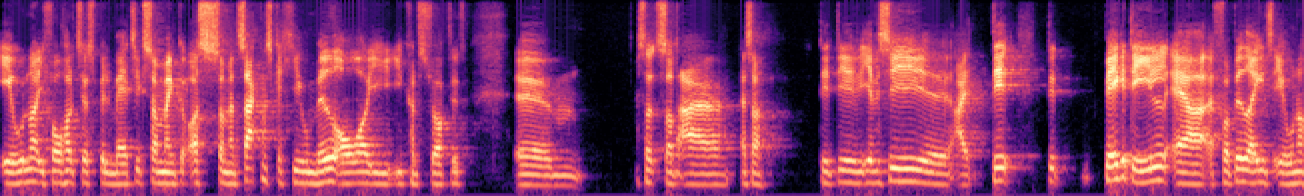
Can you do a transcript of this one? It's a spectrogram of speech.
evner i forhold til at spille Magic, som man, kan også, som man sagtens skal hive med over i, i Constructed. Øh, så, så der er, altså, det, det, jeg vil sige, øh, ej, det, det, begge dele er at forbedre ens evner,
